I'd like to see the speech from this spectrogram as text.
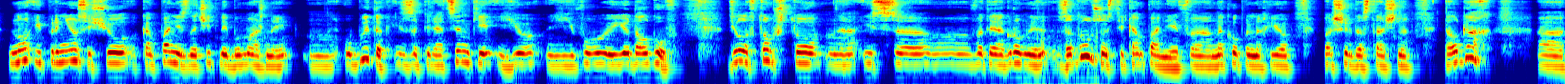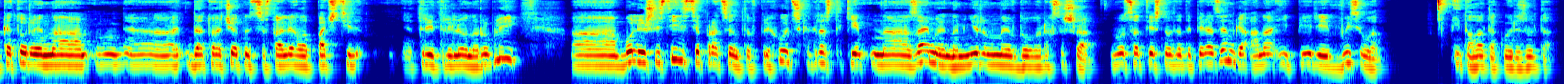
но и принес еще компании значительный бумажный убыток из-за переоценки ее, его, ее долгов. Дело в том, что э, из, э, в этой огромной задолженности компании, в накопленных ее больших достаточно долгах, которые на дату отчетности составляла почти 3 триллиона рублей – более 60% приходится как раз-таки на займы, номинированные в долларах США. И вот, соответственно, вот эта переоценка, она и перевысила и дала такой результат.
